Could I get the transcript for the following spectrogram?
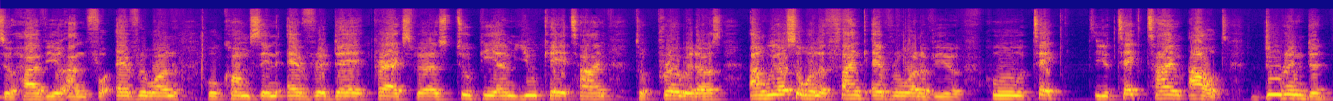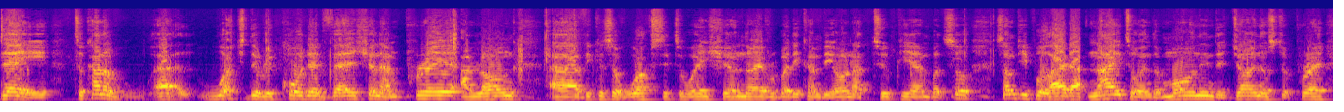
to have you, and for everyone who comes in every day, prayer experience, 2 p.m. UK time to pray with us. And we also want to thank every one of you who take you take time out during the day to kind of uh, watch the recorded version and pray along uh, because of work situation. Not everybody can be on at 2 p.m. But so some people either at night or in the morning they join us to pray.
